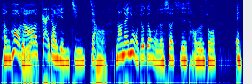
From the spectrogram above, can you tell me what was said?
很厚，然后盖到眼睛这样。然后那天我就跟我的设计师讨论说。哎，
